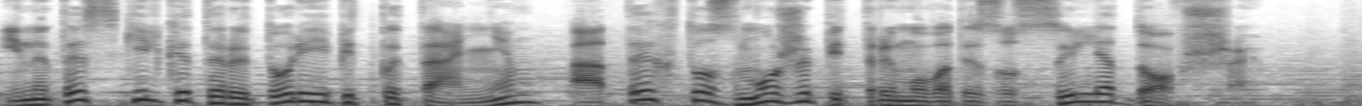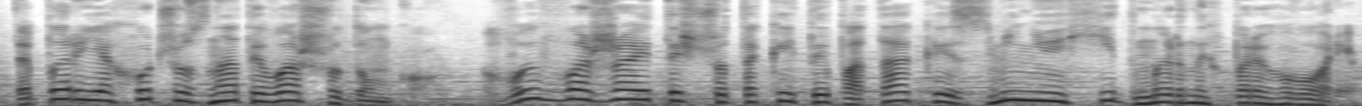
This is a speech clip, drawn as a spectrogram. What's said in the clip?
і не те, скільки території під питанням, а те, хто зможе підтримувати зусилля довше. Тепер я хочу знати вашу думку. Ви вважаєте, що такий тип атаки змінює хід мирних переговорів?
